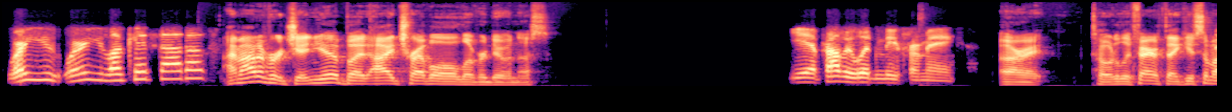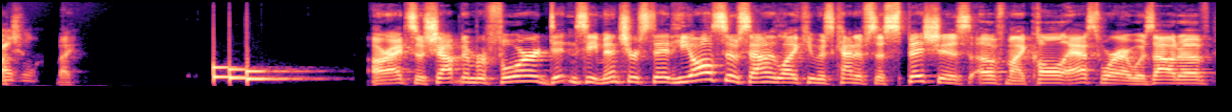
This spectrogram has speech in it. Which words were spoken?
where are you where are you located out of? I'm out of Virginia, but I travel all over doing this. Yeah, probably wouldn't be for me. All right. Totally fair. Thank you so much. You. Bye. All right, so shop number four didn't seem interested. He also sounded like he was kind of suspicious of my call, asked where I was out of.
